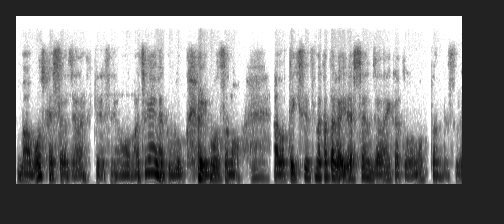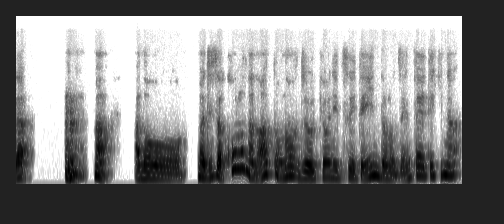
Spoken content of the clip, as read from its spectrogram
まあ、もしかしたらじゃなくてですね、もう間違いなく僕よりもそのあの適切な方がいらっしゃるんじゃないかと思ったんですが、まああのまあ、実はコロナの後の状況について、インドの全体的な、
